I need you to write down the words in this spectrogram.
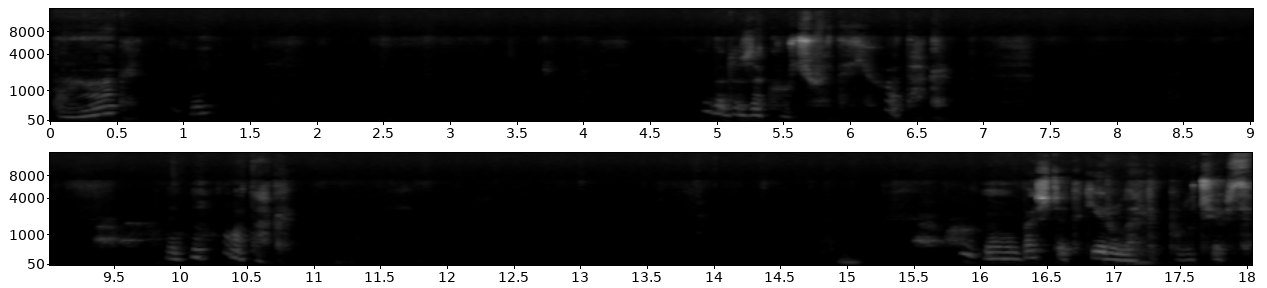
Так. І буду закручувати їх. Отак. Видно? Отак. Ну, бачите, такий рулетик получився.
